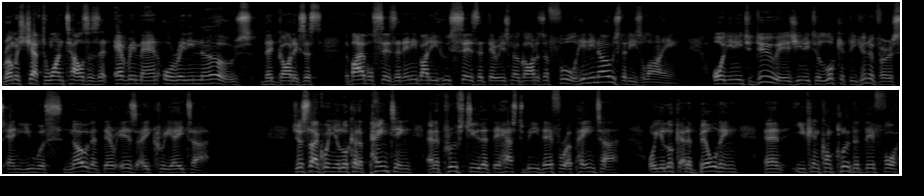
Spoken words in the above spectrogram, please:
Romans chapter 1 tells us that every man already knows that God exists. The Bible says that anybody who says that there is no God is a fool. and He knows that he's lying. All you need to do is you need to look at the universe and you will know that there is a creator. Just like when you look at a painting and it proves to you that there has to be therefore a painter, or you look at a building and you can conclude that therefore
